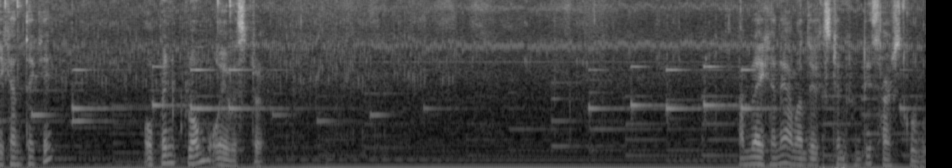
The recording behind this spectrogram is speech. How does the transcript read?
এখান থেকে ওপেন ক্রোম ওয়েব স্টোর আমরা এখানে আমাদের এক্সটেনশনটি সার্চ করব।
